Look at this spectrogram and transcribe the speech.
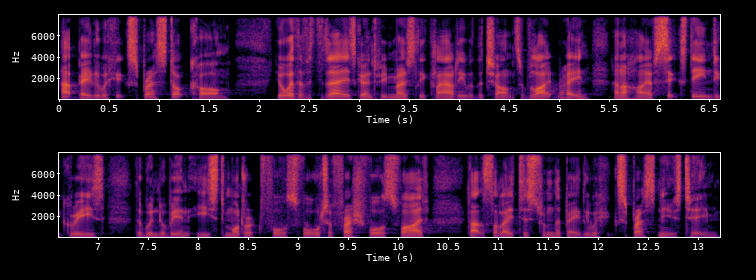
at bailiwickexpress.com. Your weather for today is going to be mostly cloudy with a chance of light rain and a high of 16 degrees. The wind will be an east moderate force 4 to fresh force 5. That's the latest from the Bailiwick Express news team.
